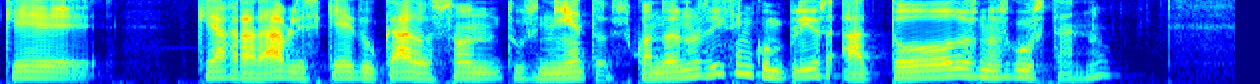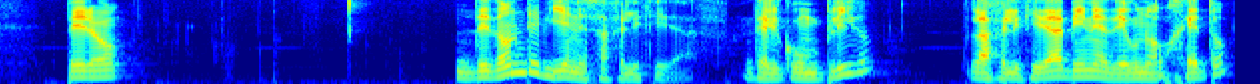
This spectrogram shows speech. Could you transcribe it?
qué, qué agradables, qué educados son tus nietos. Cuando nos dicen cumplidos, a todos nos gustan, ¿no? Pero, ¿de dónde viene esa felicidad? ¿Del cumplido? ¿La felicidad viene de un objeto?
